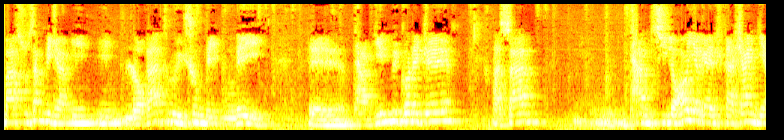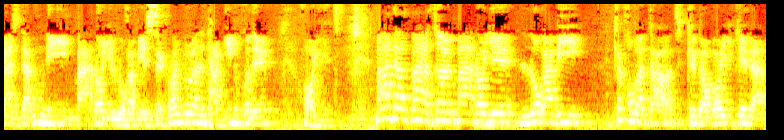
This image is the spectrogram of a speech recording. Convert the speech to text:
مخصوصا میگم این, این لغت رو ایشون به گونه ای تبدیل می‌کنه که اصلا تمثیل های قشنگی از درون این معنای لغوی استخراج می‌بره تبیین خود آیه بعد از معنای لغوی که خب کتابایی که در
